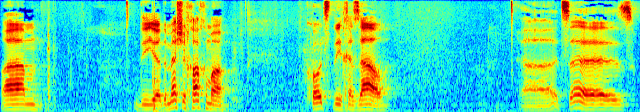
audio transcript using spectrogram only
Um, the, uh, the Meshech Chachma quotes the Chazal. Uh, it says,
